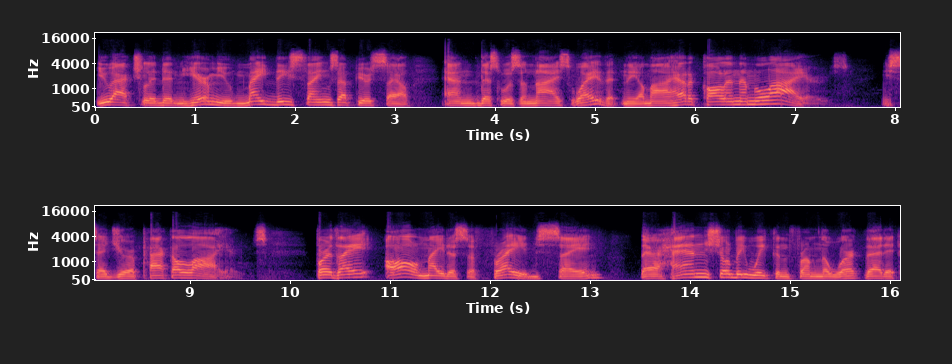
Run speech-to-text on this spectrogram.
You actually didn't hear them, you made these things up yourself. And this was a nice way that Nehemiah had of calling them liars. He said, You're a pack of liars. For they all made us afraid, saying, Their hands shall be weakened from the work, that it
